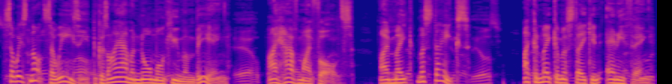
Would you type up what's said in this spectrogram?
So it's not so easy because I am a normal human being. I have my faults. I make mistakes. I can make a mistake in anything,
